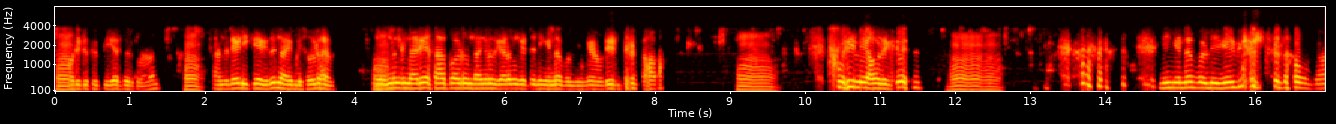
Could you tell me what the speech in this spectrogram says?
ஃபார்ட்டி டு ஃபிஃப்டி இயர்ஸ் இருக்கலாம். அந்த லேடி கேக்குது நான் இப்படி சொல்றேன். உங்களுக்கு நிறைய சாப்பாடும் தங்குறதுக்கு இடமும் கிடைச்சு நீங்க என்ன பண்ணீங்க அப்படின்ட்டு புரியலையா அவனுக்கு? நீங்க என்ன பண்ணீங்க இது கஷ்டம்டாப்பா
